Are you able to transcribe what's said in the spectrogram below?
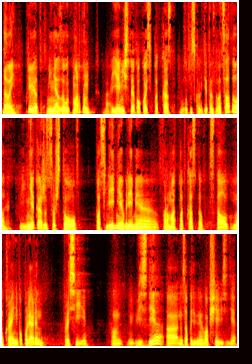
Давай. Привет, меня зовут Мартин. Я мечтаю попасть в подкаст выпуска где-то с 20-го. И мне кажется, что в последнее время формат подкастов стал ну, крайне популярен в России. Он везде, а на Западе наверное, вообще везде.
